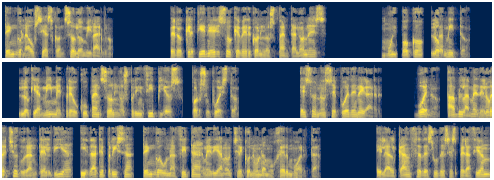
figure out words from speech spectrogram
Tengo náuseas con solo mirarlo. ¿Pero qué tiene eso que ver con los pantalones? Muy poco, lo admito. Lo que a mí me preocupan son los principios, por supuesto. Eso no se puede negar. Bueno, háblame de lo hecho durante el día, y date prisa, tengo una cita a medianoche con una mujer muerta. El alcance de su desesperación,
